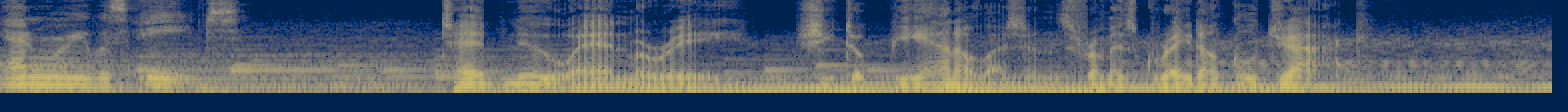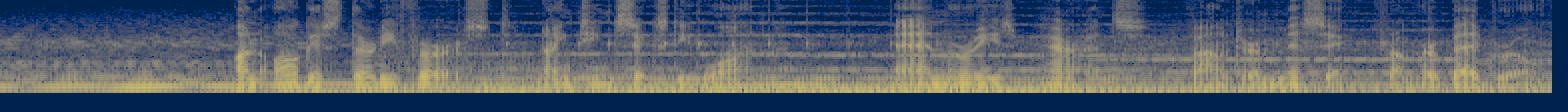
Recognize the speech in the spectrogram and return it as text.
Anne Marie was eight. Ted knew Anne Marie. She took piano lessons from his great uncle Jack. On August 31st, 1961, Anne Marie's parents found her missing from her bedroom.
